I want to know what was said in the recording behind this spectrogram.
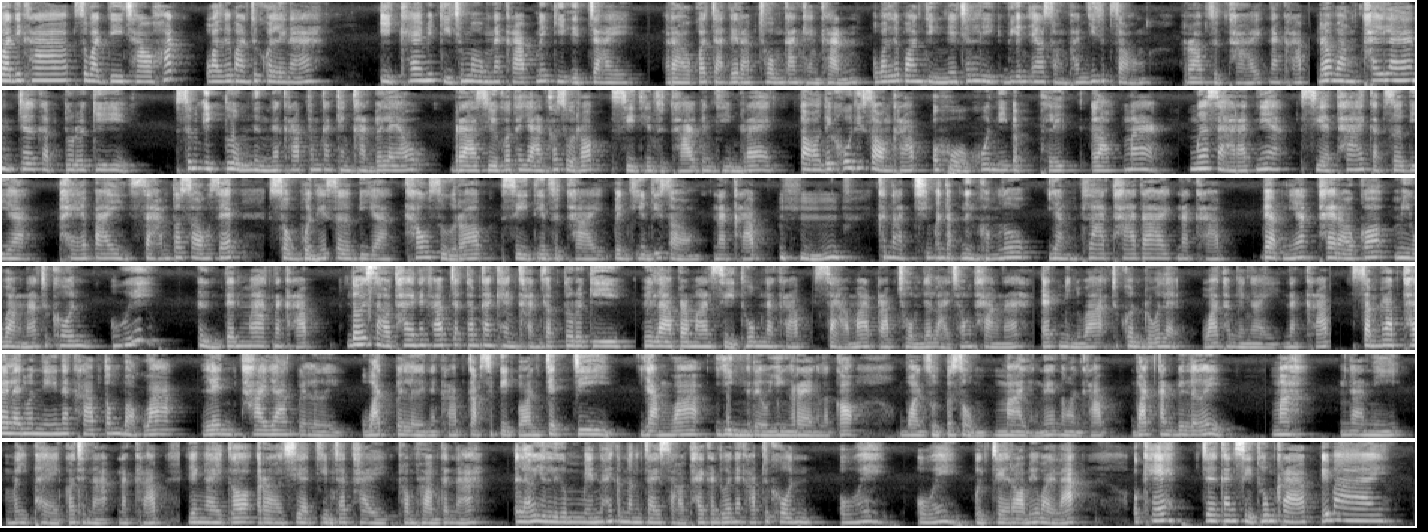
สวัสดีครับ สวัสดีชาวฮอตวอลเลย์บอลทุกคนเลยนะ อีกแค่ไม่กี่ชั่วโมงนะครับ ไม่กี่อึดใจ เราก็จะได้รับชมการแข่งขันวอลเลย์บอลหญิงเนชั่นลีก VNL 2022 รอบสุดท้ายนะครับ ระหว่างไทยแลนด์เจอกับตุรกี ซึ่งอีกกลุ่มหนึ่งนะครับทำการแข่งขันไปแล้ว บราซิลก็ทะยานเข้าสู่รอบ 4 ทีมสุดท้ายเป็นทีมแรก ต่อด้วยคู่ที่ 2 ครับ โอ้โห คู่นี้แบบพลิกล็อกมาก เมื่อสหรัฐเนี่ยเสียท้ายกับเซอร์เบีย พ้ไป 3 ต่อ 2 เซต ส่งผลให้เซอร์เบียเข้าสู่รอบ 4 ทีมสุดท้ายเป็นทีมที่ 2 นะครับขนาดทีมอันดับหนึ่งของโลกยังพลาดท่าได้นะครับ แบบนี้ไทยเราก็มีหวังนะทุกคน อุ้ยตื่นเต้นมากนะครับ โดยสาวไทยนะครับจะทำการแข่งขันกับตุรกี เวลาประมาณ4ี่ทุ่มนะครับ สามารถรับชมได้หลายช่องทางนะ แอดมินว่าทุกคนรู้แหละว่าทำยังไงนะครับสำหรับไทยแลนด์วันนี้นะครับ ต้องบอกว่า เล่นท่ายากไปเลย วัดไปเลยนะครับ กับสปีดบอล 7G ย้ำว่ายิงเร็วยิงแรง แล้วก็บอลสูตรผสมมาอย่างแน่นอนครับ วัดกันไปเลย มางานนี้ไม่แพ้ก็ชนะนะครับ ยังไงก็รอเชียร์ทีมชาติไทยพร้อมๆกันนะ แล้วอย่าลืมเม้นให้กำลังใจสาวไทยกันด้วยนะครับ ทุกคน โอ้ย โอ้ยอดใจรอไม่ไหวละ โอเค เจอกันสี่ทุ่มครับ บ๊ายบาย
